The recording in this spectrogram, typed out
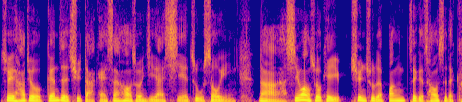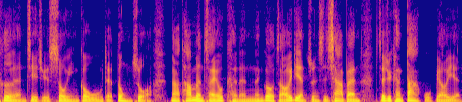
所以他就跟着去打开三号收银机来协助收银。那希望说可以迅速的帮这个超市的客人解决收银购物的动作，那他们才有可能能够早一点准时下班再去看大鼓表演。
